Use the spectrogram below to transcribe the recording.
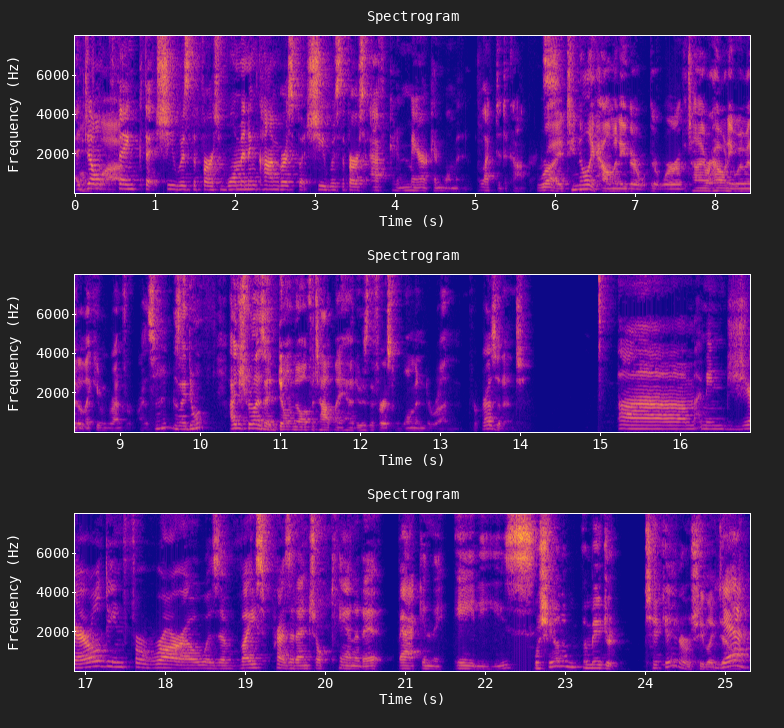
I don't think that she was the first woman in Congress, but she was the first African American woman elected to Congress. Right. Do you know like how many there there were at the time, or how many women that like even run for president? Because I don't. I just realized I don't know off the top of my head who's the first woman to run for president. Um, I mean, Geraldine Ferraro was a vice presidential candidate back in the 80s. Was she on a, a major ticket, or was she like down? Yeah,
